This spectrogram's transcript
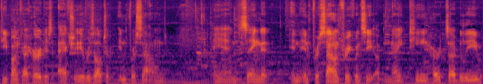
debunk I heard is actually a result of infrasound, and saying that an infrasound frequency of 19 hertz, I believe,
